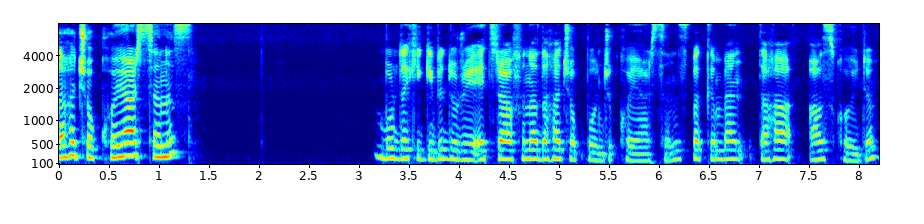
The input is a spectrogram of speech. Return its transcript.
Daha çok koyarsanız buradaki gibi duruyor. Etrafına daha çok boncuk koyarsanız. Bakın ben daha az koydum.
